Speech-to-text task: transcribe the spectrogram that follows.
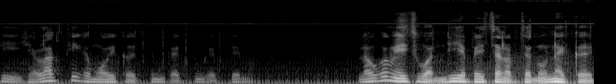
ที่ฉลักที่ขโมยเกิดขึ้นเกิดขึ้นเกิดขึ้น เราก็มีส่วนที่จะไปสนับสนุนให้เกิด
